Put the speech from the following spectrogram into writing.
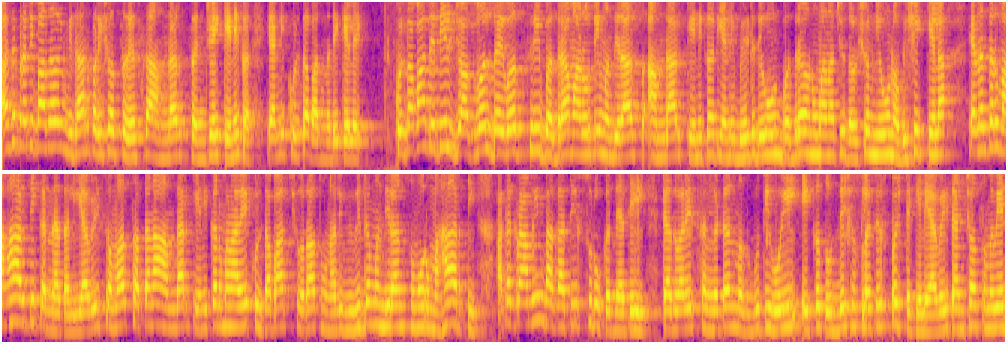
असे प्रतिपादन विधान परिषद सदस्य आमदार संजय केनेकर यांनी खुलताबादमध्ये केले. खुलताबाद येथील जाजवल दैवत श्री भद्रा मारुती मंदिरास आमदार केनेकर यांनी भेट देऊन भद्र हनुमानाचे दर्शन घेऊन अभिषेक केला. यानंतर महाआरती करण्यात आली. यावेळी संवाद साधताना आमदार केनेकर म्हणाले खुलताबाद शहरात होणारी विविध मंदिरांसमोर महाआरती आता ग्रामीण भागातही सुरू करण्यात येईल. त्याद्वारे संघटन मजबूती होईल एकच उद्देश असल्याचे स्पष्ट केले. यावेळी त्यांच्या समवेत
